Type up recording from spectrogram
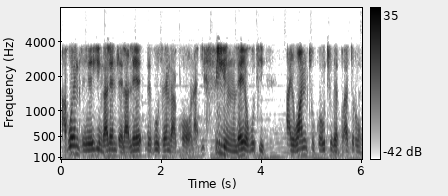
akwenzeki ngale ndlela le bekuze ngakhona. I-feeling leyo ukuthi i want to go to the bathroom.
